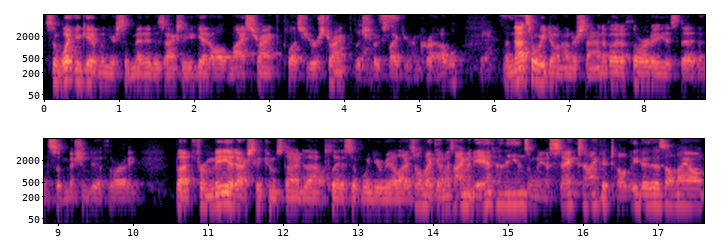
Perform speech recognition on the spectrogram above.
So what you get when you're submitted is actually you get all my strength plus your strength, which Yes. looks like you're incredible. yes. And that's what we don't understand about authority is that and submission to authority. But for me, it actually comes down to that place of when you realize, oh my goodness, I'm an eight and Ian's only a six, and I could totally do this on my own.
